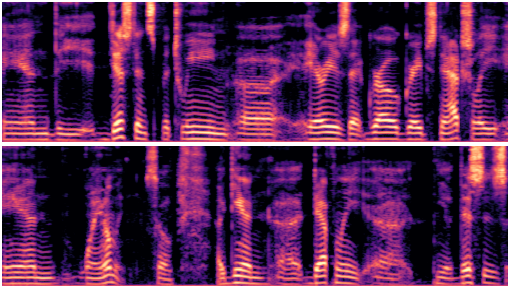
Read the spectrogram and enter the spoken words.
and the distance between uh, areas that grow grapes naturally and Wyoming. So again, uh, definitely, uh, you know, this is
